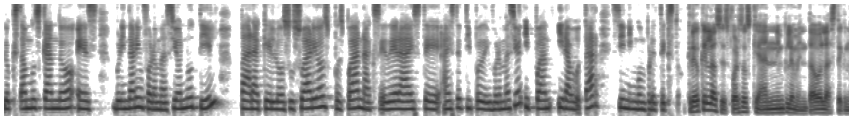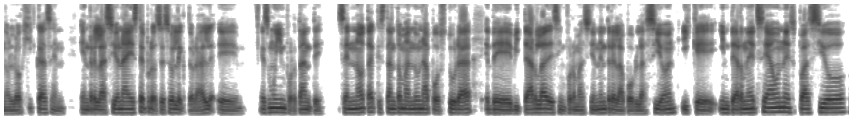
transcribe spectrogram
lo que están buscando es brindar información útil para que los usuarios pues puedan acceder a este, a este tipo de información y puedan ir a votar sin ningún pretexto. Creo que los esfuerzos que han implementado las tecnológicas en, en relación a este proceso electoral eh, es muy importante. Se nota que están tomando una postura de evitar la desinformación entre la población y que Internet sea un espacio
